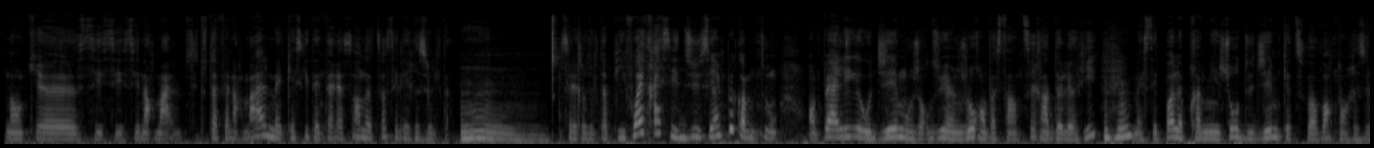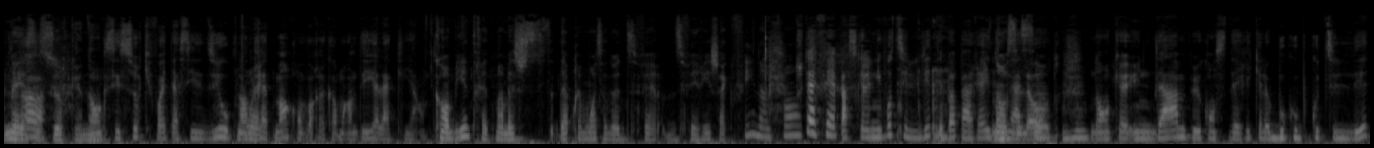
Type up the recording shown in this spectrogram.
Donc, euh, c'est normal. C'est tout à fait normal. Mais qu'est-ce qui est intéressant de ça, c'est les résultats. Mm. C'est les résultats. Puis il faut être assidu. C'est un peu comme tout. On peut aller au gym aujourd'hui, un jour, on va se sentir endolori, mais c'est pas le premier jour du gym que tu vas voir ton résultat. Mais c'est sûr que non. Donc, c'est sûr qu'il faut être assidu au plan de traitement qu'on va recommander à la cliente. Combien de traitements? Ben, je- D'après moi, ça doit diffé- différer chaque fille, dans le fond. Tout à fait, parce que le niveau de cellulite n'est pas pareil d'une à l'autre. Mhm. Donc, euh, une dame peut considérer qu'elle a beaucoup, beaucoup de cellulite,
